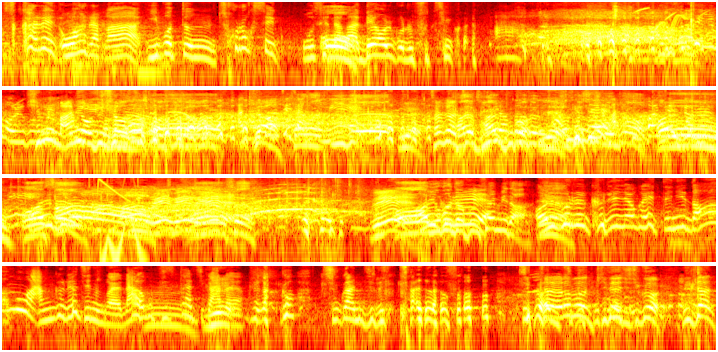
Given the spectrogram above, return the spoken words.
스카렛 오하라가 입었던 초록색 옷에다가 어. 내 얼굴을 붙인 거야. 아니, 선생님 얼굴. 힘을 많이 얻으셨을 것 같아요. 아, 두 번째 잠깐만, 작품이. 이게 예. 잠시만 잘, 저 잘 미리 한번 예. 있는 게 먼저. 어, 어, 써요. 아, 왜, 왜, 왜? 어, 써요. 왜? 어, 얼굴을- 작품 셉니다. 예. 얼굴을 그리려고 했더니 너무 안 그려지는 거야. 나하고 비슷하지가 예. 않아요. 그래갖고 주간지를 잘라서 자 여러분 기대해 주시고요. 일단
